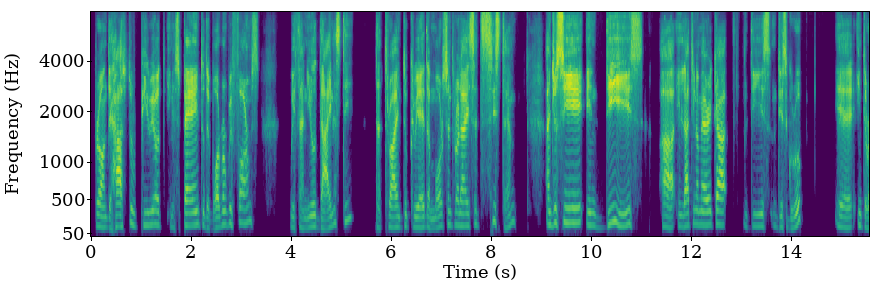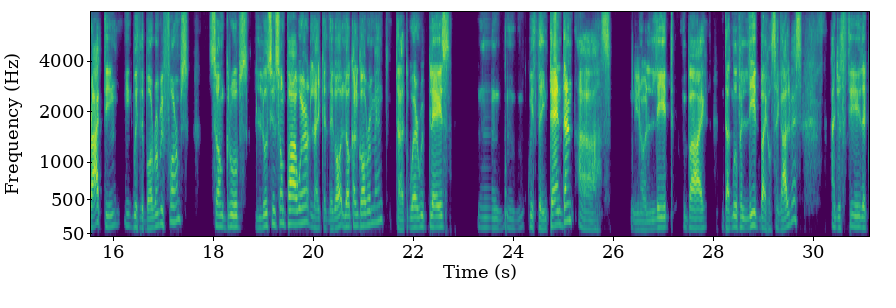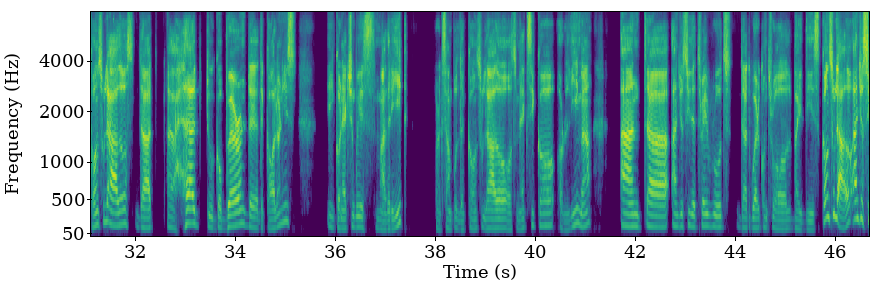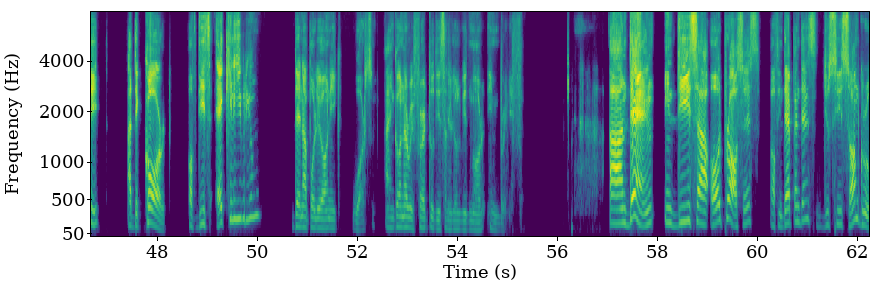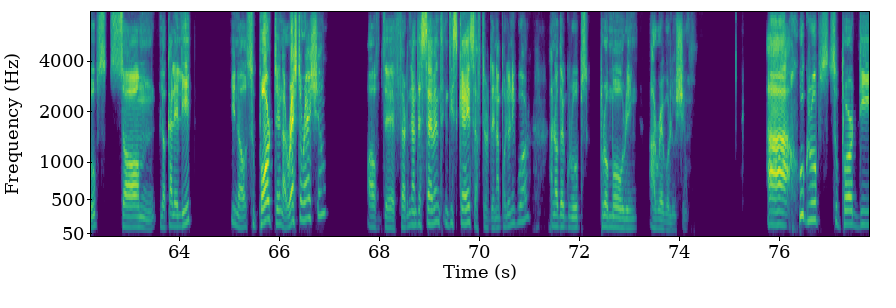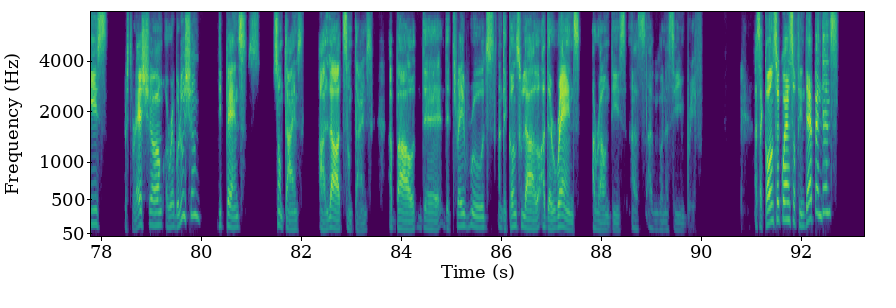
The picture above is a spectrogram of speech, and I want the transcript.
from the Habsburg period in Spain to the Bourbon reforms with a new dynasty that trying to create a more centralized system. And you see in these, uh, in Latin America, this, this group uh, interacting with the Bourbon reforms, some groups losing some power, like the local government that were replaced mm, with the intendant, as you know, lead by that movement led by Jose Galvez. And you see the consulados that uh, helped to govern the, the colonies in connection with Madrid, for example, the Consulado of Mexico or Lima, and, uh, and you see the trade routes that were controlled by this consulado, and you see at the core of this equilibrium, the Napoleonic Wars. I'm gonna refer to this a little bit more in brief. And then in this uh, whole process of independence, you see some groups, some local elite, you know, supporting a restoration of the Ferdinand VII in this case after the Napoleonic War, and other groups promoting a revolution. Uh, who groups support this restoration or revolution depends sometimes, a lot sometimes, about the, the trade routes and the consulado at the reigns around this, as we're gonna see in brief. As a consequence of independence,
